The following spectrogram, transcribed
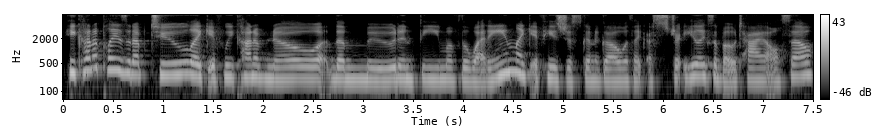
He kind of plays it up too, like if we kind of know the mood and theme of the wedding, like if he's just gonna go with like a straight, he likes a bow tie also.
